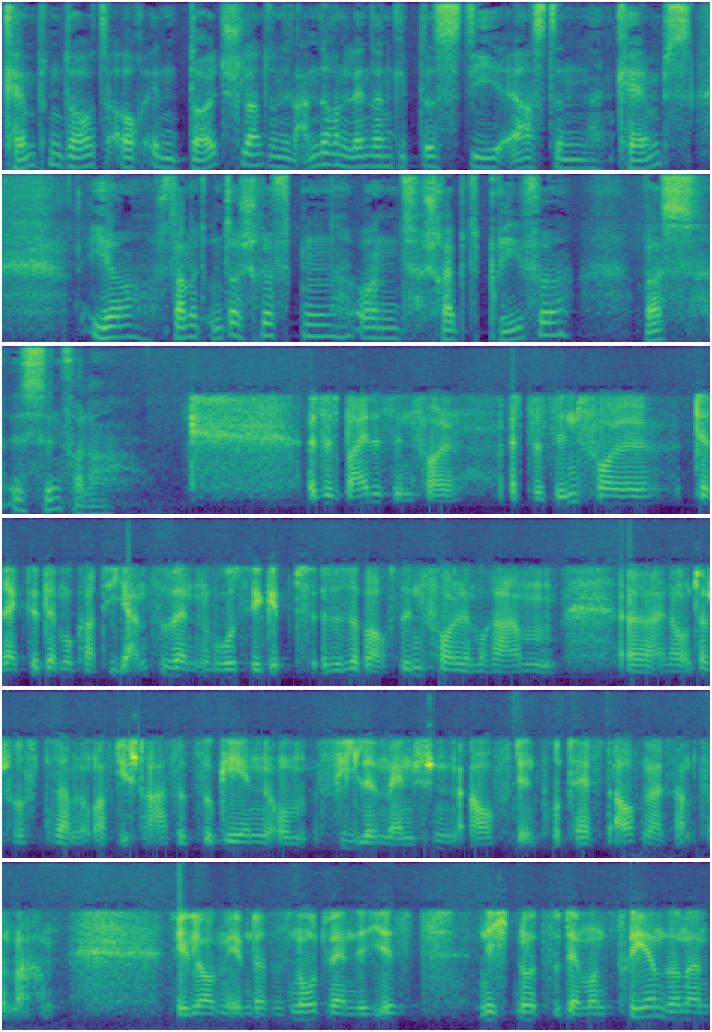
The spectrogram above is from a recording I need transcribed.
campen dort. Auch in Deutschland und in anderen Ländern gibt es die ersten Camps. Ihr sammelt Unterschriften und schreibt Briefe. Was ist sinnvoller? Beides sinnvoll. Es ist sinnvoll, direkte Demokratie anzuwenden, wo es sie gibt. Es ist aber auch sinnvoll, im Rahmen äh, einer Unterschriftensammlung auf die Straße zu gehen, um viele Menschen auf den Protest aufmerksam zu machen. Wir glauben eben, dass es notwendig ist, nicht nur zu demonstrieren, sondern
